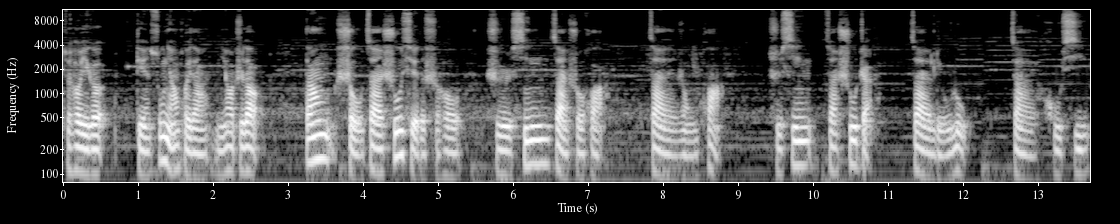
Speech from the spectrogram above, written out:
最后一个。点苏娘回答：“你要知道，当手在书写的时候，是心在说话，在融化，是心在舒展，在流露，在呼吸。”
